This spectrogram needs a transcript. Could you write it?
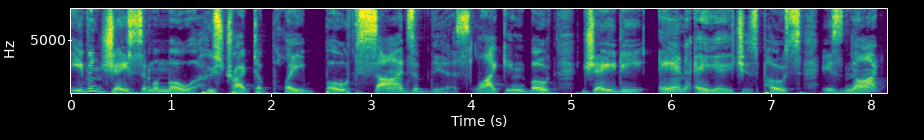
Even Jason Momoa, who's tried to play both sides of this, liking both JD and AH's posts, is not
